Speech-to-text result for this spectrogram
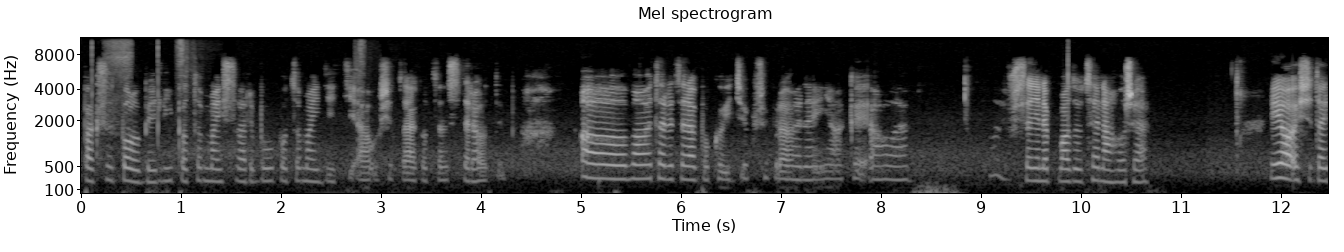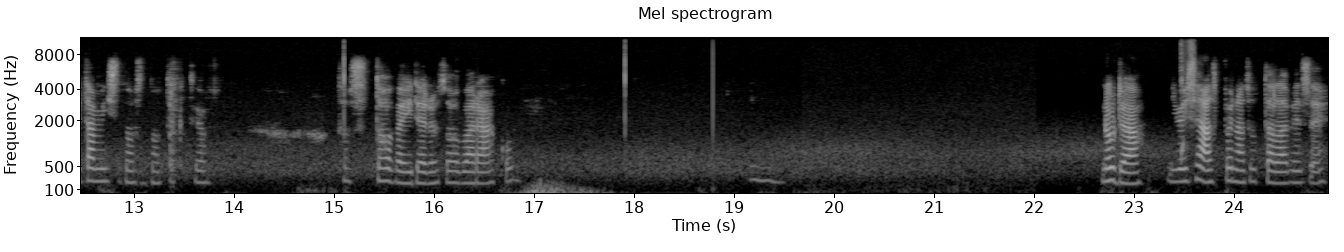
pak se spolu bydlí, potom mají svatbu, potom mají děti a už je to jako ten stereotyp. Uh, máme tady teda pokojíček připravený nějaký, ale už se ani nepamatuju, co je nahoře. Jo, ještě tady ta místnost, no tak jo. To z toho vejde do toho baráku. Nuda. Dívej se aspoň na tu televizi.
